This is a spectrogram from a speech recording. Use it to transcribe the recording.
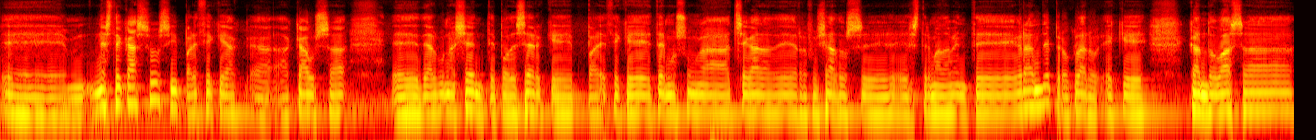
Eh, neste caso, si sí, parece que a, a, a causa eh, de alguna xente pode ser que parece que temos unha chegada de refugiados eh, extremadamente grande, pero claro, é que cando vas a,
